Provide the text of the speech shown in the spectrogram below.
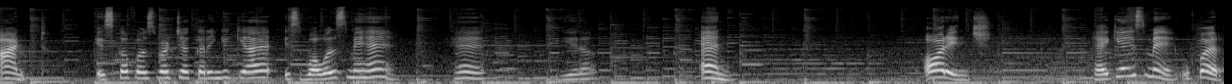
ant. इसका फ़र्स्ट वर्ड चेक करेंगे क्या है? इस वॉवल्स में है? है। ये रहा। एन ऑरेंज है क्या इसमें? ऊपर।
